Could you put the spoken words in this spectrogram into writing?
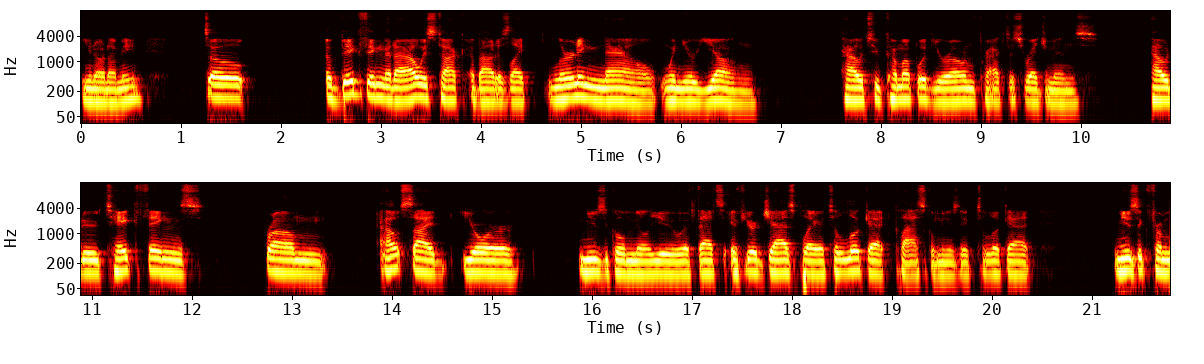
You know what i mean? So a big thing that i always talk about is like learning now when you're young how to come up with your own practice regimens how to take things from outside your musical milieu if that's if you're a jazz player to look at classical music to look at music from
